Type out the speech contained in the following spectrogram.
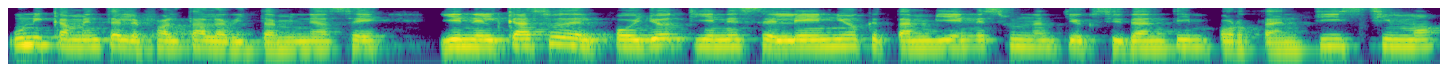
únicamente le falta la vitamina C y en el caso del pollo tiene selenio, que también es un antioxidante importantísimo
